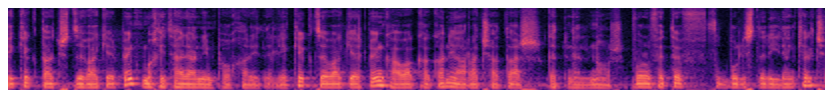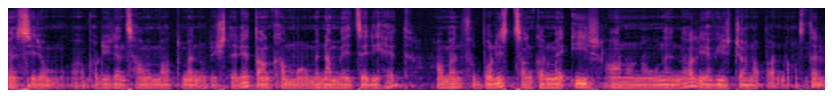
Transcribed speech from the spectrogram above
եկեք դա չձևակերպենք Մխիթարյանին փոխարինել, եկեք ձևակերպենք հավաքականի առաջատար գտնել նոր, որովհետև ֆուտբոլիստները իրենք էլ չեն սիրում, որ իրենց համեմատում են ուրիշների հետ, անգամ ամենամեծերի հետ ամեն ֆուտբոլիստ ցանկանում է իր անունը ունենալ եւ իր ճանապարհն անցնել։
